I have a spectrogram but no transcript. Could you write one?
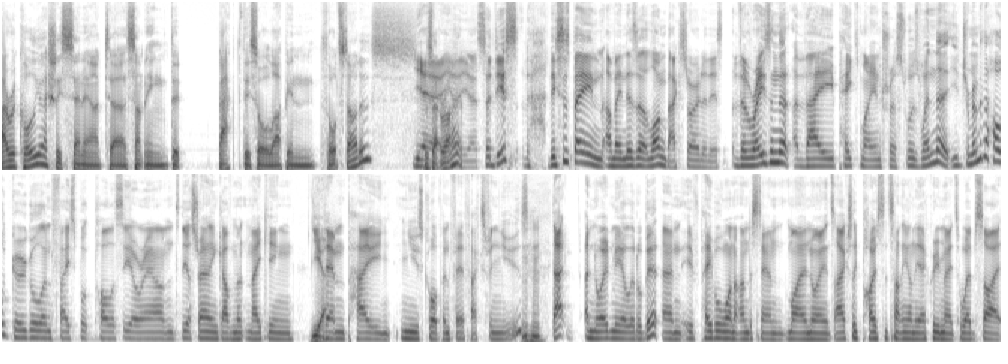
I recall you actually sent out uh, something that backed this all up in Thought Starters. Yeah, is that right? Yeah, yeah. So this this has been. I mean, there's a long backstory to this. The reason that they piqued my interest was when the. Do you remember the whole Google and Facebook policy around the Australian government making Yeah. them pay News Corp and Fairfax for news? Mm-hmm. That annoyed me a little bit. And if people want to understand my annoyance, I actually posted something on the Equity Mates website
